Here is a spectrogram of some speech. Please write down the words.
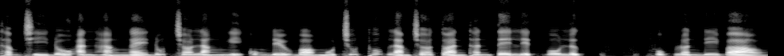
Thậm chí đồ ăn hàng ngày đút cho Lăng Nghị cũng đều bỏ một chút thuốc làm cho toàn thân tê liệt vô lực. Phục Luân đi vào,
